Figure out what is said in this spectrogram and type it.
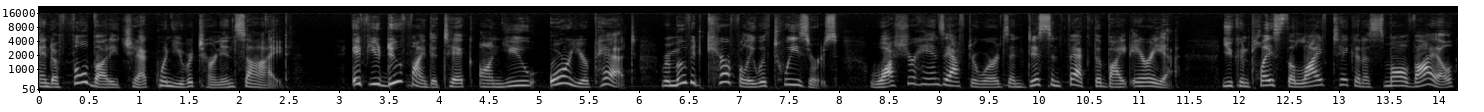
and a full body check when you return inside. If you do find a tick on you or your pet, remove it carefully with tweezers. Wash your hands afterwards and disinfect the bite area. You can place the live tick in a small vial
